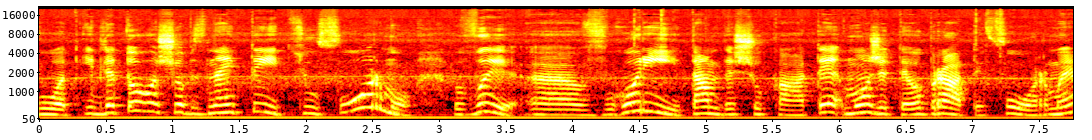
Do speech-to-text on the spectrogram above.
От. І для того, щоб знайти цю форму, ви е, вгорі, там, де шукати, можете обрати форми.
